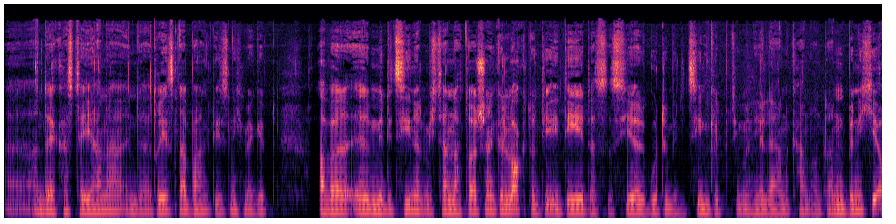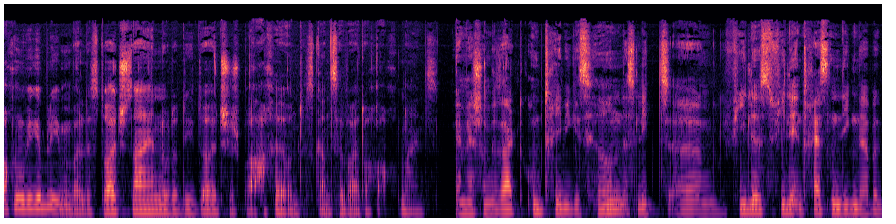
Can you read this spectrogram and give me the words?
äh, an der Castellana in der Dresdner Bank, die es nicht mehr gibt. Aber äh, Medizin hat mich dann nach Deutschland gelockt und die Idee, dass es hier gute Medizin gibt, die man hier lernen kann. Und dann bin ich hier auch irgendwie geblieben, weil das Deutschsein oder die deutsche Sprache und das Ganze war doch auch meins. Wir haben ja schon gesagt, umtriebiges Hirn. Es liegt äh, vieles, viele Interessen liegen da be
